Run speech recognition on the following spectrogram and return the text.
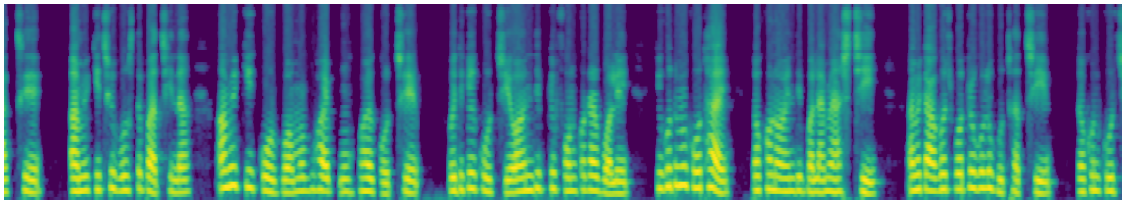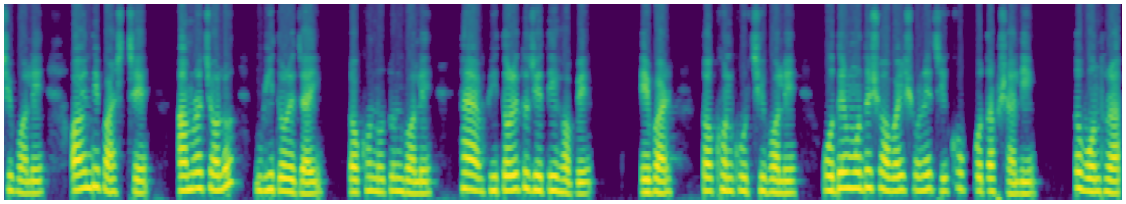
লাগছে। আমি কিছু বুঝতে পারছি না, আমি কি করব? আমার ভয় ভয় করছে। ওইদিকে করছি। অয়নদীপকে ফোন করার বলে, কি গো তুমি কোথায়? তখন অয়নদীপ বলে, আমি আসছি, আমি কাগজপত্রগুলো গুছাচ্ছি। তখন কুর্চি বলে, অয়নদীপ আসছে, আমরা চলো ভিতরে যাই। তখন নতুন বলে হ্যাঁ ভিতরে তো যেতেই হবে। এবার তখন কুর্চি বলে, ওদের মধ্যে সবাই শুনেছি খুব প্রতাপশালী। তো বন্ধুরা,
